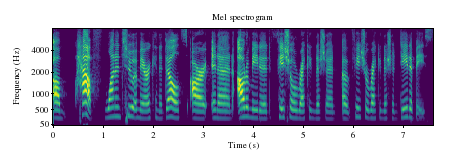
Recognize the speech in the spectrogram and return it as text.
um, half, one in two American adults are in an automated facial recognition, uh, facial recognition database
